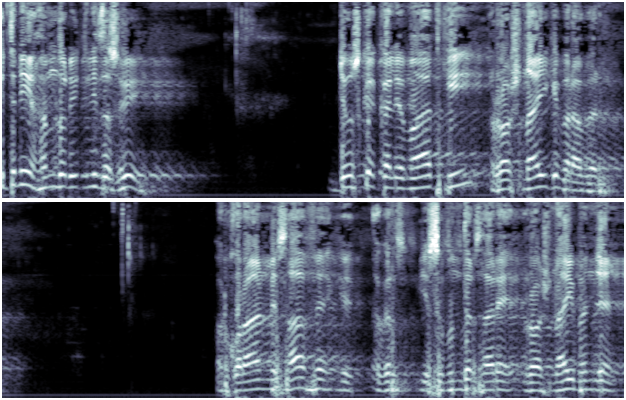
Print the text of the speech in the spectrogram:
اتنی حمد اور اتنی تصویر جو اس کے کلمات کی روشنائی کے برابر ہے۔ اور قرآن میں صاف ہے کہ اگر یہ سمندر سارے روشنائی بن جائیں،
